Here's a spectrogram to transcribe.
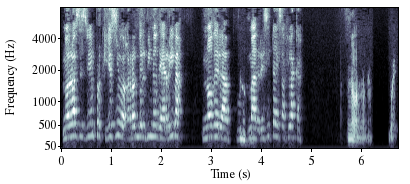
No lo haces bien porque yo sigo agarrando el vino de arriba, no de la madrecita de esa flaca. No, no, no. Bueno,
